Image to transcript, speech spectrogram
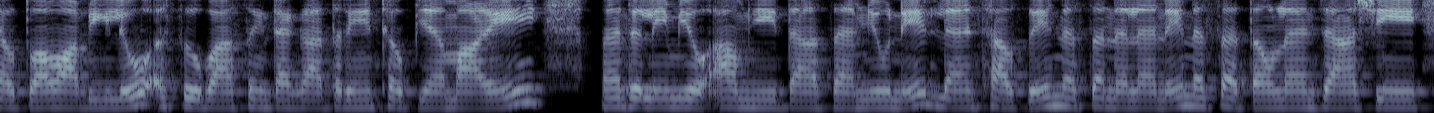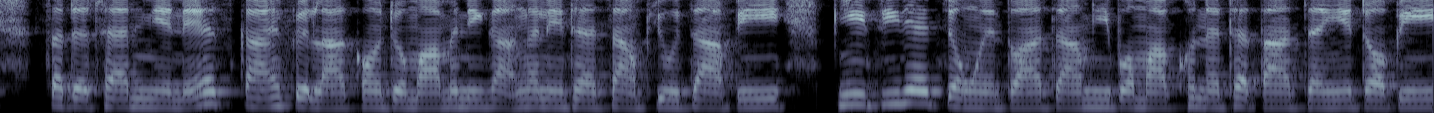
ရောက်သွားပါပြီလို့အဆိုပါစိန်တိုက်ကသတင်းထုတ်ပြန်ပါတယ်။မန္တလေးမြို့အောင်မြေတာဆန်မြို့နယ်လမ်း60 22လမ်းနဲ့23လမ်းကြားရှိစက်တထပ်မြင့်နဲ့ Sky Villa ကွန်ဒိုမှာမနီကငလင်ထက်ကြောင့်ပြိုကျပြီးမြေကြီးတဲ့ကျုံဝင်သွားကြောင်းမြေပေါ်မှာခုနှစ်ထပ်သားတန်ရစ်တော့ပြီး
